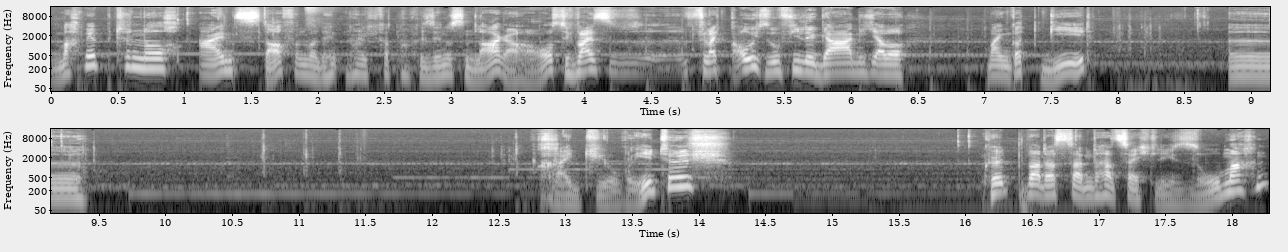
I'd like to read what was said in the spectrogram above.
mach mir bitte noch eins davon, weil da hinten habe ich gerade noch gesehen, das ist ein Lagerhaus. Ich weiß, vielleicht brauche ich so viele gar nicht, aber mein Gott, geht. Äh, rein theoretisch könnten wir das dann tatsächlich so machen.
